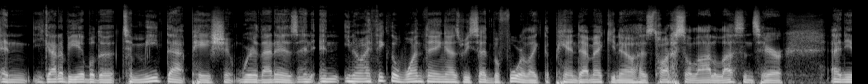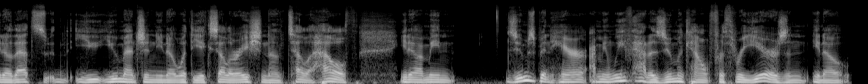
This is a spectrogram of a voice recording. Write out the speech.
and you got to be able to to meet that patient where that is. And and you know i think the one thing as we said before like the pandemic you know has taught us a lot of lessons here. And you know that's you you mentioned you know with the acceleration of telehealth you know i mean zoom's been here i mean we've had a zoom account for 3 years and you know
